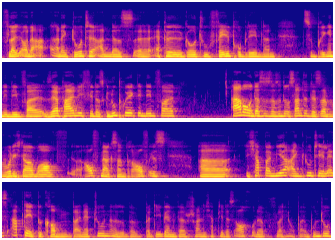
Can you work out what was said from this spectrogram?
vielleicht auch eine Anekdote an das äh, Apple Go-To-Fail-Problem dann zu bringen. In dem Fall sehr peinlich für das GNU-Projekt in dem Fall. Aber, und das ist das Interessante, deshalb wurde ich darauf aufmerksam drauf, ist, äh, ich habe bei mir ein GNU TLS Update bekommen bei Neptune, also bei, bei, Debian wahrscheinlich habt ihr das auch oder vielleicht auch bei Ubuntu.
